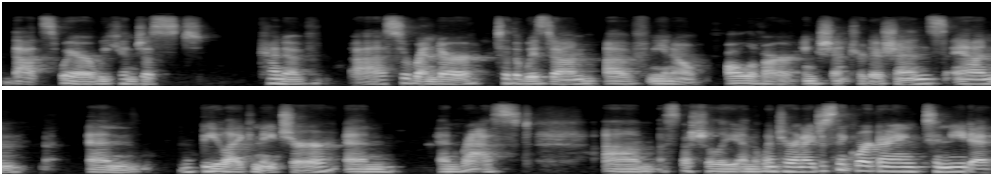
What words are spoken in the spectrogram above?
that's where we can just kind of uh, surrender to the wisdom of, you know, all of our ancient traditions and, and be like nature and, and rest um, especially in the winter. And I just think we're going to need it.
